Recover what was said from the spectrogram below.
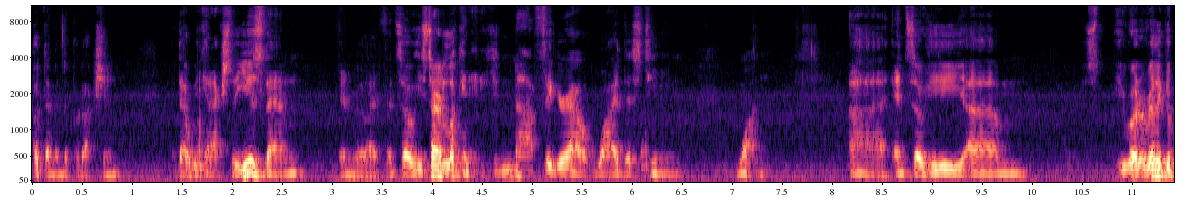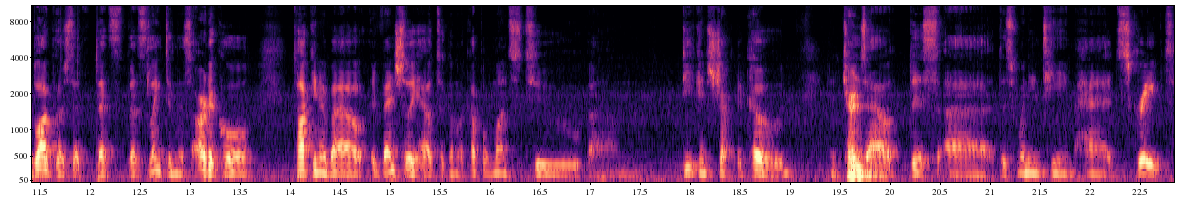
put them into production, that we can actually use them in real life? And so he started looking at. it. He could not figure out why this team won. Uh, and so he um, he wrote a really good blog post that, that's that's linked in this article, talking about eventually how it took him a couple months to um, deconstruct the code. It turns out this uh, this winning team had scraped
